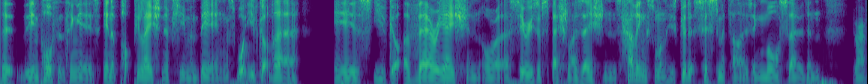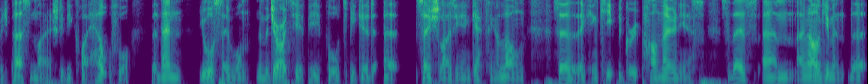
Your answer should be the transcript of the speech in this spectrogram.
the the important thing is in a population of human beings, what you've got there is you've got a variation or a series of specializations. Having someone who's good at systematizing more so than your average person might actually be quite helpful. But then you also want the majority of people to be good at socializing and getting along so that they can keep the group harmonious. So there's um, an argument that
